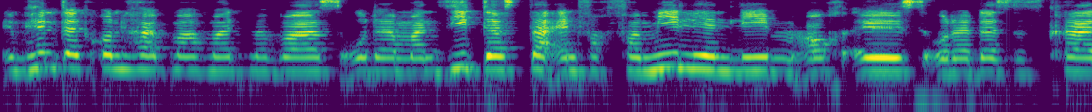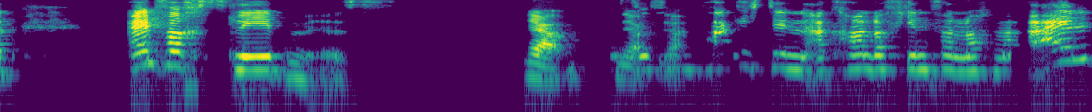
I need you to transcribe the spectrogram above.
im Hintergrund hört man auch manchmal was oder man sieht, dass da einfach Familienleben auch ist oder dass es gerade einfach das Leben ist. Ja, ja. Deswegen ja. packe ich den Account auf jeden Fall nochmal rein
